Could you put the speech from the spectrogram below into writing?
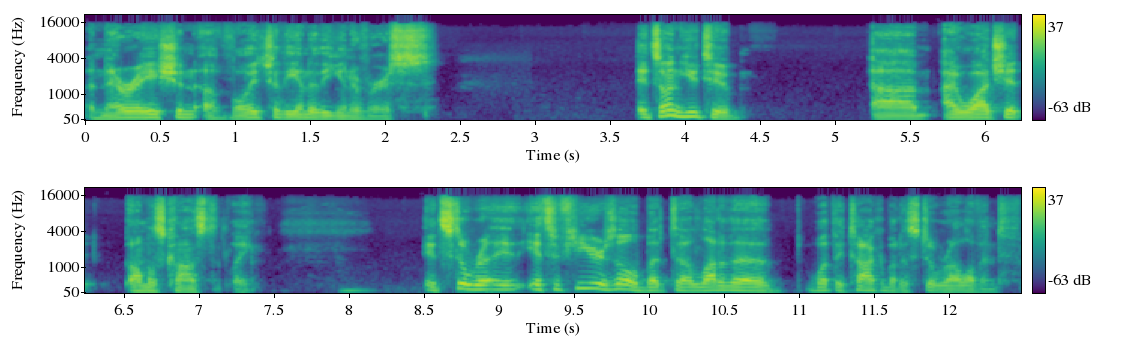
a narration of Voyage to the End of the Universe. It's on YouTube. Um, I watch it almost constantly. It's still re- it's a few years old, but a lot of the what they talk about is still relevant,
